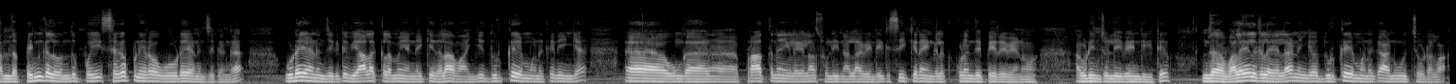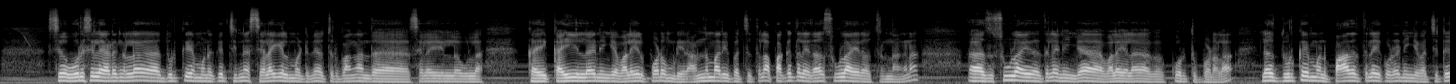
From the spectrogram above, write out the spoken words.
அந்த பெண்கள் வந்து போய் சிகப்பு நிற உடை அணிஞ்சுக்கோங்க. உடை அணிஞ்சிக்கிட்டு வியாழக்கிழமை அன்னைக்கு இதெல்லாம் வாங்கி துர்க்கை அம்மனுக்கு நீங்கள் உங்கள் பிரார்த்தனைகளை எல்லாம் சொல்லி நல்லா வேண்டிட்டு சீக்கிரம் எங்களுக்கு குழந்தை பேர் வேணும் அப்படின்னு சொல்லி வேண்டிக்கிட்டு இந்த வளையல்களை எல்லாம் நீங்கள் துர்க்கை அம்மனுக்கு அனுபவிச்சு விடலாம். சில ஒரு சில இடங்களில் துர்க்கை அம்மனுக்கு சின்ன சிலைகள் மட்டும்தான் வச்சுருப்பாங்க. அந்த சிலைகளில் உள்ள கை கையில் நீங்கள் வளையல் போட முடியாது. அந்த மாதிரி பட்சத்தில் பக்கத்தில் ஏதாவது சூழாயுதம் வச்சுருந்தாங்கன்னா அது சூழாயுதத்தில் நீங்கள் வளையலை கோர்த்து போடலாம். இல்லை துர்க்கைம்மன் பாதத்திலே கூட நீங்கள் வச்சுட்டு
